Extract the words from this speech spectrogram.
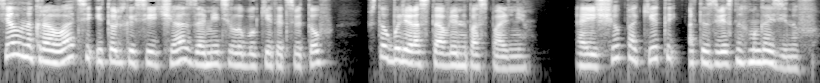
Села на кровати и только сейчас заметила букеты цветов, что были расставлены по спальне. А еще пакеты от известных магазинов.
